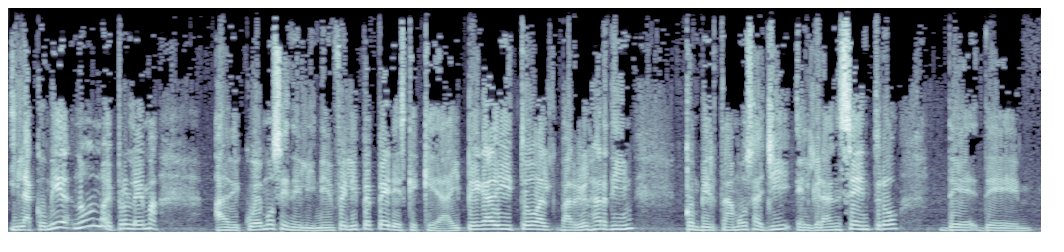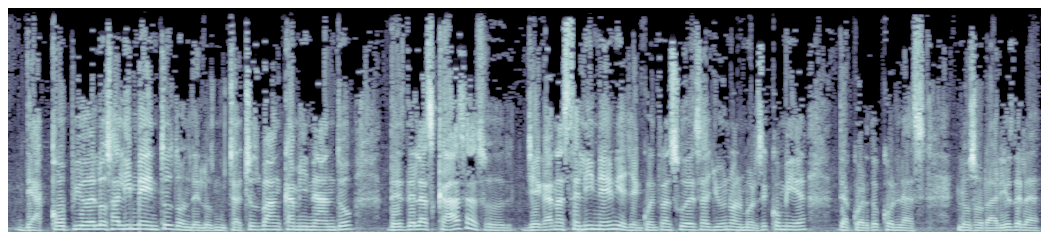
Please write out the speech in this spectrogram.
Y la comida, no, no hay problema. Adecuemos en el INEM Felipe Pérez, que queda ahí pegadito al barrio El Jardín, convirtamos allí el gran centro de, de, acopio de los alimentos, donde los muchachos van caminando desde las casas o llegan hasta el INEM y allí encuentran su desayuno, almuerzo y comida de acuerdo con las, los horarios de, la,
